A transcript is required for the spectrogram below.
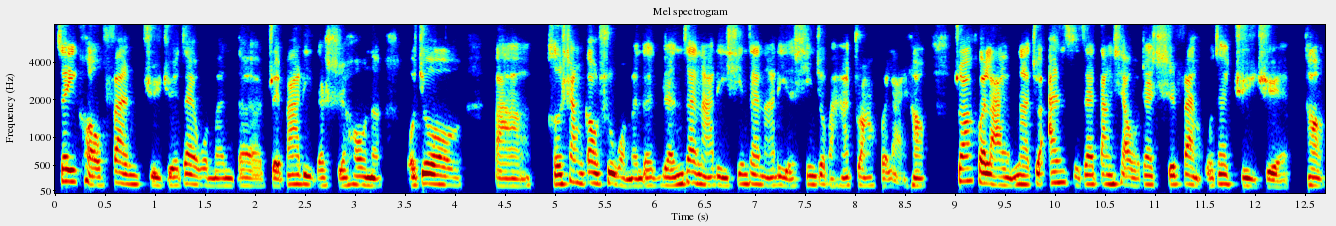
这一口饭咀嚼在我们的嘴巴里的时候呢，我就。把和尚告诉我们的人在哪里，心在哪里的心就把它抓回来哈，抓回来那就安死在当下。我在吃饭，我在咀嚼哈，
